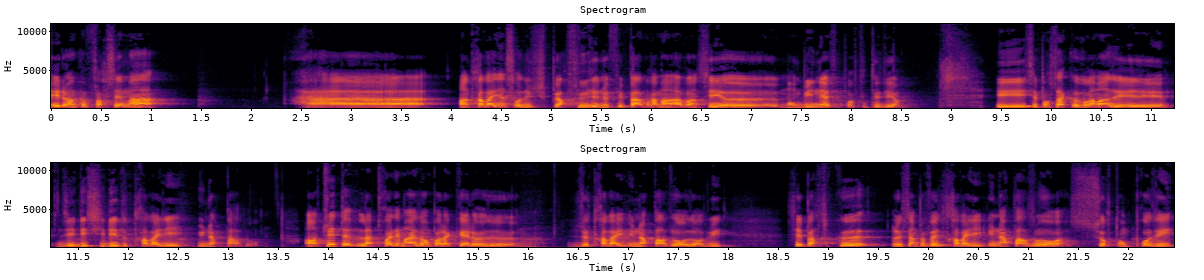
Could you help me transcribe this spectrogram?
Et donc, forcément, en travaillant sur du superflu, je ne fais pas vraiment avancer euh, mon business, pour tout te dire. Et c'est pour ça que vraiment j'ai décidé de travailler une heure par jour. Ensuite, la troisième raison pour laquelle euh, je travaille une heure par jour aujourd'hui, c'est parce que le simple fait de travailler une heure par jour sur ton projet,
